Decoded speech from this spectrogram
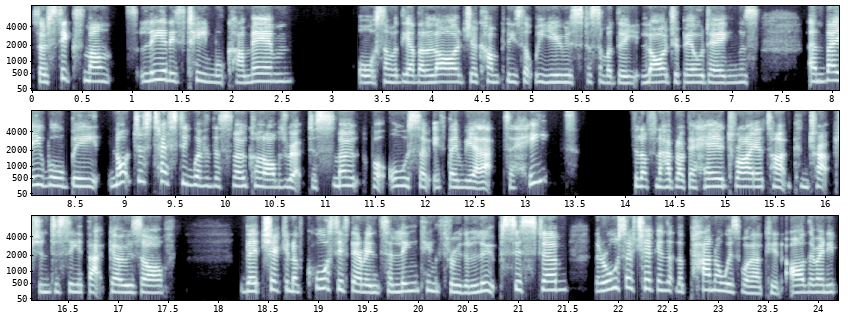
So, six months, Lee and his team will come in, or some of the other larger companies that we use for some of the larger buildings and they will be not just testing whether the smoke alarms react to smoke, but also if they react to heat. They'll often have like a hair dryer type contraption to see if that goes off. They're checking, of course, if they're interlinking through the loop system. They're also checking that the panel is working. Are there any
